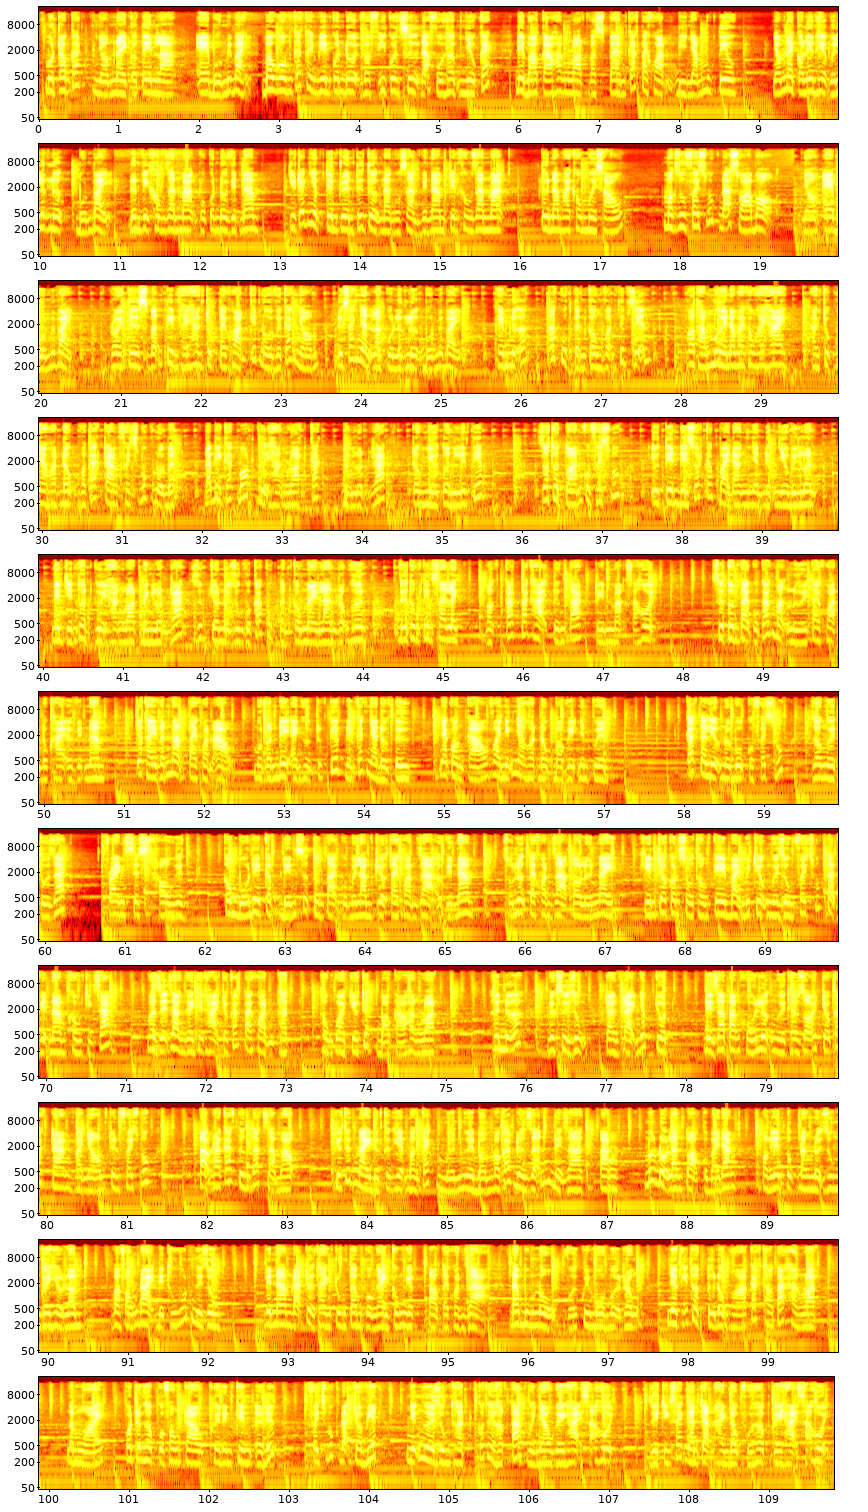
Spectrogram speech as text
Một trong các nhóm này có tên là E47, bao gồm các thành viên quân đội và phi quân sự đã phối hợp nhiều cách để báo cáo hàng loạt và spam các tài khoản bị nhắm mục tiêu. Nhóm này có liên hệ với lực lượng 47, đơn vị không gian mạng của quân đội Việt Nam, chịu trách nhiệm tuyên truyền tư tưởng Đảng Cộng sản Việt Nam trên không gian mạng từ năm 2016. Mặc dù Facebook đã xóa bỏ nhóm E47, Reuters vẫn tìm thấy hàng chục tài khoản kết nối với các nhóm được xác nhận là của lực lượng 47. Thêm nữa, các cuộc tấn công vẫn tiếp diễn. Vào tháng 10 năm 2022, hàng chục nhà hoạt động và các trang Facebook nổi bật đã bị các bot gửi hàng loạt các bình luận rác trong nhiều tuần liên tiếp. Do thuật toán của Facebook ưu tiên đề xuất các bài đăng nhận được nhiều bình luận, nên chiến thuật gửi hàng loạt bình luận rác giúp cho nội dung của các cuộc tấn công này lan rộng hơn, đưa thông tin sai lệch và các tác hại tương tác trên mạng xã hội. Sự tồn tại của các mạng lưới tài khoản độc hại ở Việt Nam cho thấy vấn nạn tài khoản ảo, một vấn đề ảnh hưởng trực tiếp đến các nhà đầu tư, nhà quảng cáo và những nhà hoạt động bảo vệ nhân quyền. Các tài liệu nội bộ của Facebook do người tố giác Francis Haugen công bố đề cập đến sự tồn tại của 15 triệu tài khoản giả ở Việt Nam. Số lượng tài khoản giả to lớn này khiến cho con số thống kê 70 triệu người dùng Facebook tại Việt Nam không chính xác và dễ dàng gây thiệt hại cho các tài khoản thật thông qua chiêu thức báo cáo hàng loạt. Hơn nữa, việc sử dụng trang trại nhấp chuột để gia tăng khối lượng người theo dõi cho các trang và nhóm trên Facebook, tạo ra các tương tác giả mạo. Chiêu thức này được thực hiện bằng cách mướn người bấm vào các đường dẫn để gia tăng mức độ lan tỏa của bài đăng hoặc liên tục đăng nội dung gây hiểu lầm và phóng đại để thu hút người dùng. Việt Nam đã trở thành trung tâm của ngành công nghiệp tạo tài khoản giả đang bùng nổ với quy mô mở rộng nhờ kỹ thuật tự động hóa các thao tác hàng loạt. Năm ngoái, qua trường hợp của phong trào Kredenkin ở Đức, Facebook đã cho biết những người dùng thật có thể hợp tác với nhau gây hại xã hội dưới chính sách ngăn chặn hành động phối hợp gây hại xã hội.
